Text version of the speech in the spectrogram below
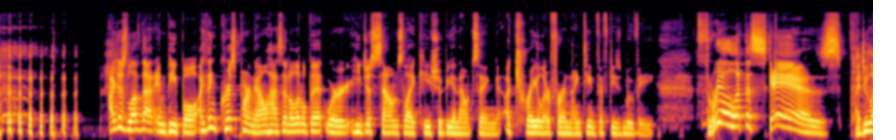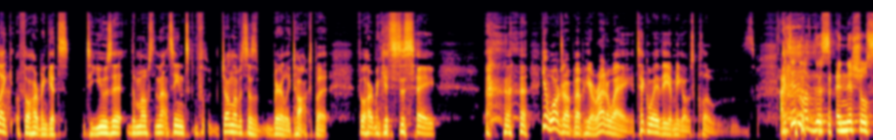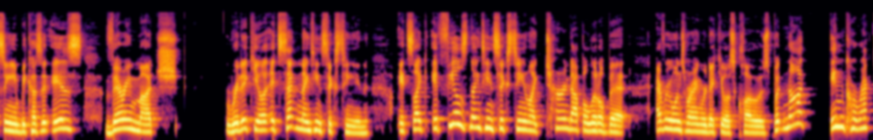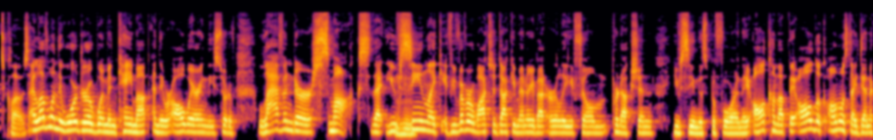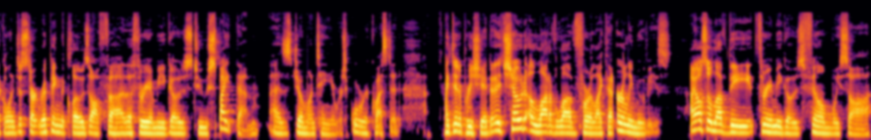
I just love that in people. I think Chris Parnell has it a little bit where he just sounds like he should be announcing a trailer for a 1950s movie. Thrill at the scares. I do like Phil Hartman gets to use it the most in that scene. Jon Lovitz does barely talks, but Phil Hartman gets to say, "Get wardrobe up here right away. Take away the amigos' clothes." I did love this initial scene because it is very much ridiculous. It's set in 1916. It's like it feels 1916 like turned up a little bit. Everyone's wearing ridiculous clothes, but not incorrect clothes. I love when the wardrobe women came up and they were all wearing these sort of lavender smocks that you've Mhm. seen like if you've ever watched a documentary about early film production, you've seen this before and they all come up, they all look almost identical and just start ripping the clothes off uh, the three amigos to spite them as Joe Mantegna res- requested. I did appreciate it. It showed a lot of love for like that early movies. I also love the Three Amigos film we saw,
